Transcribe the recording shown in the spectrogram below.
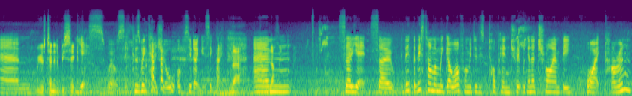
um we was tended to be sick. yes we're all sick because we're casual obviously don't get sick pay Nah, Um, nothing. So yeah so but this time when we go off when we do this top end trip we're going to try and be quite current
